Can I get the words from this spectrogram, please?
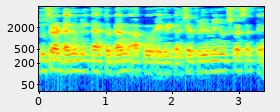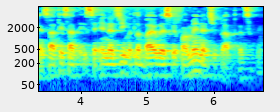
दूसरा, डंग मिलता है तो डंग आपको एग्रीकल्चर फ़ील्ड में यूज़ कर सकते हैं, साथ ही साथ इससे एनर्जी मतलब बायोगैस के फॉर्म में एनर्जी प्राप्त कर सकते हैं।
